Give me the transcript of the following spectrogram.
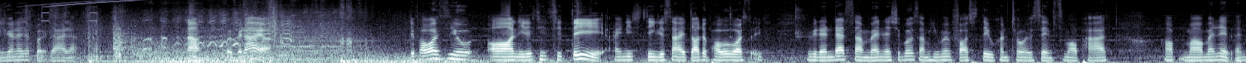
นี้ก็น่าจะเปิดได้แล้วอ้าวเปิดไม่ได้เหรอ The power is still on electricity I need to think this I thought the power was evident that some manageable some human force still control the same small part of mouse magnet and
